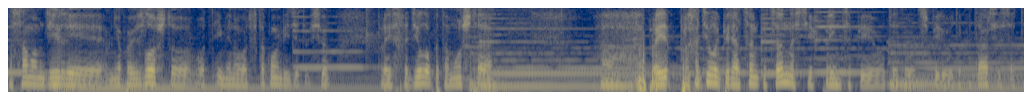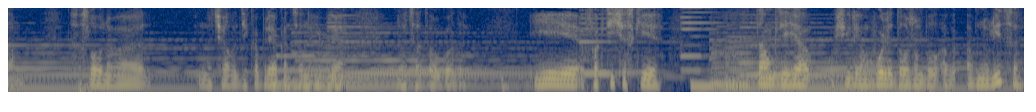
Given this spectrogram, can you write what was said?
На самом деле мне повезло, что вот именно вот в таком виде это все происходило, потому что э, проходила переоценка ценностей, в принципе, вот это вот с периода катарсиса, там, с условного начала декабря, конца ноября 2020 года. И фактически э, там, где я усилием воли должен был об, обнулиться,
